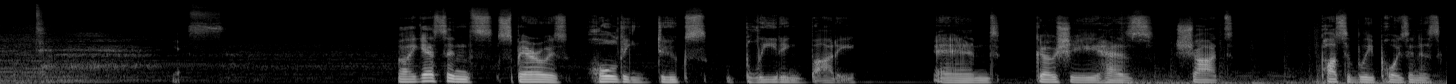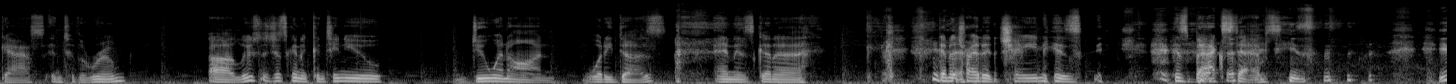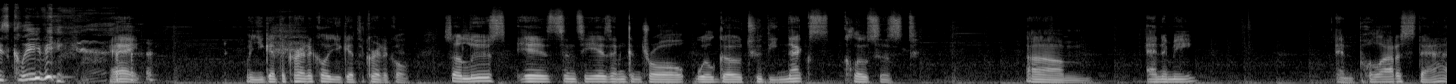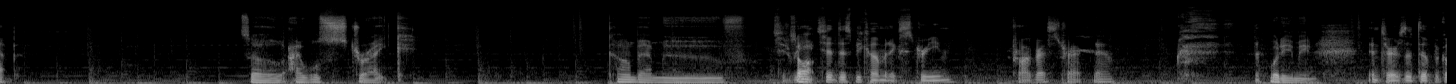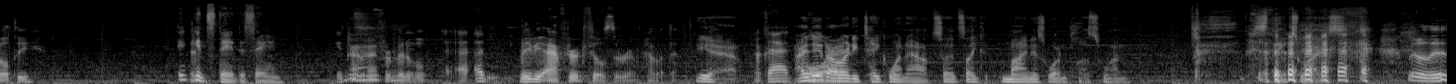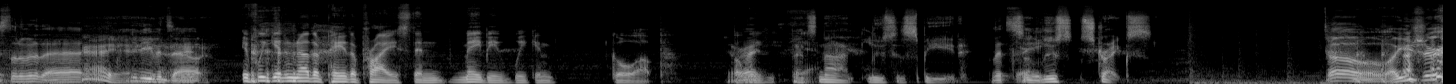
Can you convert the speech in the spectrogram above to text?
Well, I guess since Sparrow is holding Duke's bleeding body and Goshi has shot possibly poisonous gas into the room, uh, Luce is just going to continue doing on what he does and is going to gonna try to chain his his backstabs. He's he's cleaving. hey, when you get the critical, you get the critical. So Luce is, since he is in control, will go to the next closest um, enemy and pull out a stab. So I will strike. Combat move. Should So- we? Should this become an extreme progress track now What do you mean? in terms of difficulty? It could stay the same. It's, Uh, Formidable. uh, uh, Maybe after it fills the room. How about that? Yeah. Okay. that I did or- already take one out, so it's like minus one plus one. Stakes wise. little of this, little bit of that. Yeah, yeah, it evens yeah, out. If we get another pay the price, then maybe we can go up. All right. we, That's yeah. not Luce's speed. Let's So see. Luce strikes. Oh, are you sure?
